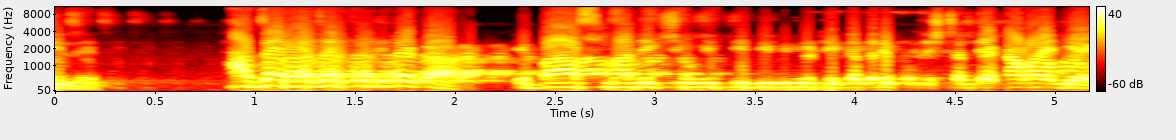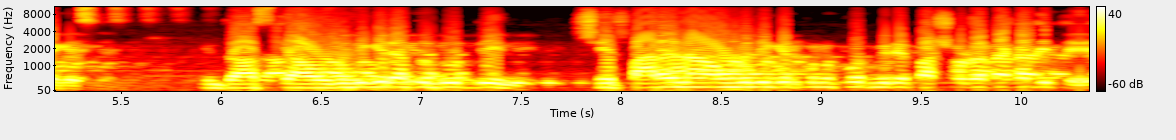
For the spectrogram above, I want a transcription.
ছিলেন। হাজার হাজার কোটি টাকা এই বাস মালিক সমিতি বিভিন্ন ঠিকাদারি প্রতিষ্ঠান দিয়ে কামায় নিয়ে গেছে। কিন্তু আজকে আওয়ামী লীগের এত দুর্দিন সে পারে না আওয়ামী লীগের কোন কর্মীরে পাঁচশোটা টাকা দিতে?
